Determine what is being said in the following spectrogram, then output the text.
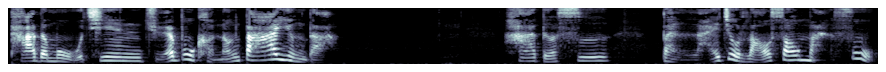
他的母亲绝不可能答应的。”哈德斯本来就牢骚满腹，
